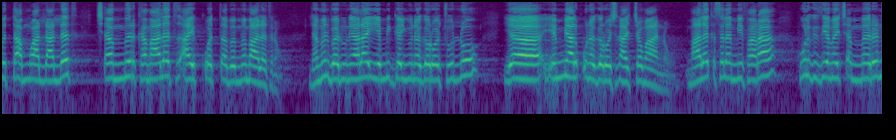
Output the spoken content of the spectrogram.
ብታሟላለት ጨምር ከማለት አይቆጠብም ማለት ነው። ለምን? በዱንያ ላይ የሚገኙ ነገሮች ሁሉ የሚያልቁ ነገሮች ናቸው ማለት ነው። ማለቅ ስለሚፈራ ሁልጊዜ መጨመርን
